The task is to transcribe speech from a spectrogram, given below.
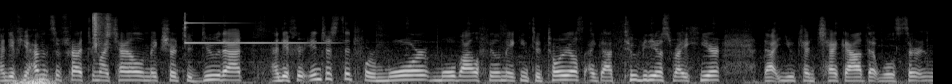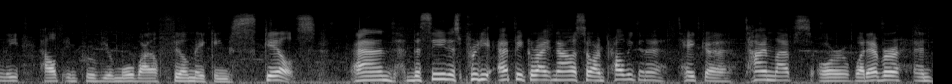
And if you haven't subscribed to my channel, make sure to do that. And if you're interested for more mobile filmmaking tutorials, I got two videos right here that you can check out that will certainly help improve your mobile filmmaking skills and the scene is pretty epic right now so I'm probably gonna take a time lapse or whatever and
